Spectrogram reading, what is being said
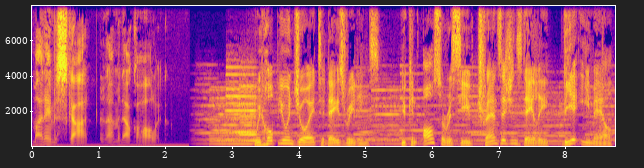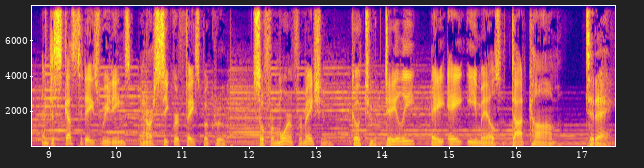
My name is Scott, and I'm an alcoholic. We hope you enjoyed today's readings. You can also receive Transitions Daily via email and discuss today's readings in our secret Facebook group. So for more information, go to dailyaaemails.com today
